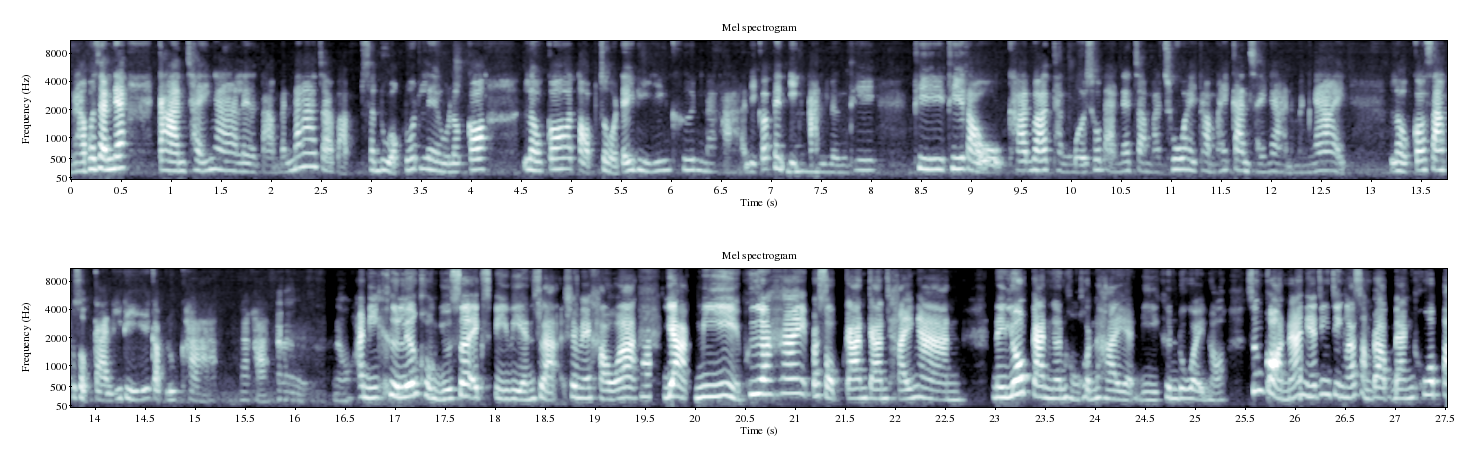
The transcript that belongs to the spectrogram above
นะคะเพราะฉะนั้นเนี่ยการใช้งานอะไรต่างๆ มันน่าจะแบบสะดวกรวดเร็ว แล้วก็แล้วก็ตอบโจทย์ได้ดียิ่งขึ้นนะคะ อันนี้ก็เป็นอีกอันหนึ่งที่ที่ที่เราคาดว่าทาง Virtual Bank เนี่ยจะมาช่วยทำให้การใช้งานมันง่ายแล้วก็สร้างประสบการณ์ที่ดีให้กับลูกค้านะคะ เนาะอันนี้คือเรื่องของ user experience ละใช่ไหมคะว่า อยากมีเพื่อให้ประสบการณ์การใช้งานในโลกการเงินของคนไทยอะดีขึ้นด้วยเนาะซึ่งก่อนหน้านี้จริง ๆ แล้วสำหรับแบงค์ทั่วไป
